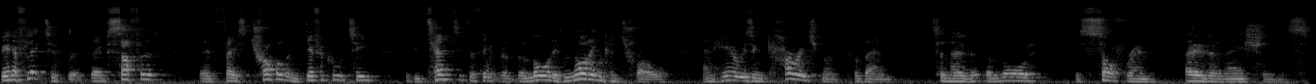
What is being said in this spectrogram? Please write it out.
been afflicted with. They've suffered, they've faced trouble and difficulty. They'd be tempted to think that the Lord is not in control, and here is encouragement for them to know that the Lord is sovereign over the nations.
